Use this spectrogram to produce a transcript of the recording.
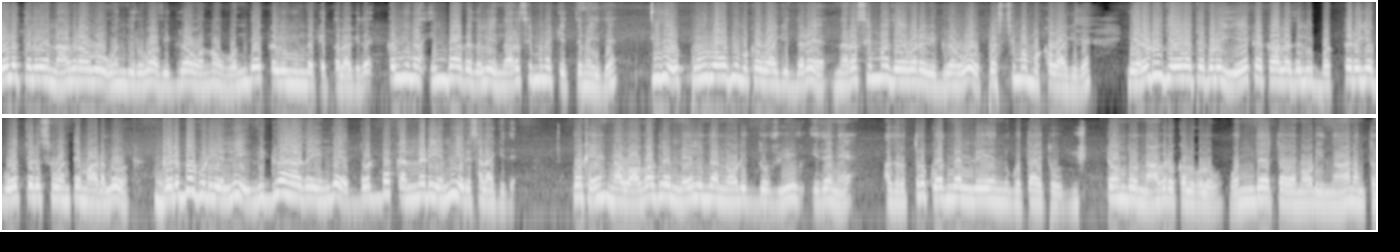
ಏಳು ತಲೆಯ ನಾಗರಾವು ಹೊಂದಿರುವ ವಿಗ್ರಹವನ್ನು ಒಂದೇ ಕಲ್ಲಿನಿಂದ ಕೆತ್ತಲಾಗಿದೆ. ಕಲ್ಲಿನ ಹಿಂಭಾಗದಲ್ಲಿ ನರಸಿಂಹನ ಕೆತ್ತನೆ ಇದೆ. ಇದು ಪೂರ್ವಾಭಿಮುಖವಾಗಿದ್ದರೆ ನರಸಿಂಹ ದೇವರ ವಿಗ್ರಹವು ಪಶ್ಚಿಮ ಮುಖವಾಗಿದೆ. ಎರಡೂ ದೇವತೆಗಳು ಏಕಕಾಲದಲ್ಲಿ ಭಕ್ತರಿಗೆ ಗೋಚರಿಸುವಂತೆ ಮಾಡಲು ಗರ್ಭಗುಡಿಯಲ್ಲಿ ವಿಗ್ರಹದ ಹಿಂದೆ ದೊಡ್ಡ ಕನ್ನಡಿಯನ್ನು ಇರಿಸಲಾಗಿದೆ. ಓಕೆ, ನಾವು ಆವಾಗಲೇ ಮೇಲಿಂದ ನೋಡಿದ್ದು ವ್ಯೂ ಇದೇನೆ. ಅದ್ರ ಹತ್ರಕ್ಕೆ ಹೋದ್ಮೇಲೆ ಏನು ಗೊತ್ತಾಯ್ತು? ಇಷ್ಟೊಂದು ನಾಗರ ಕಲ್ಲುಗಳು ಒಂದೇ ತವ ನೋಡಿ ನಾನಂತೂ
